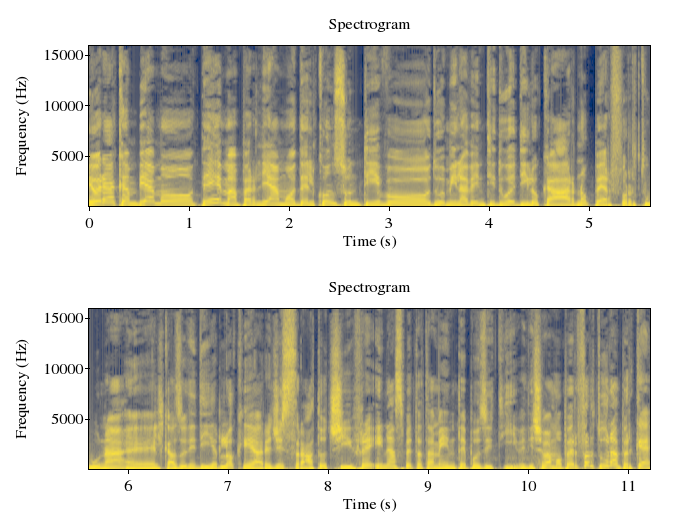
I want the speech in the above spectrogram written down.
E ora cambiamo tema, parliamo del consuntivo 2022 di Locarno, per fortuna è il caso di dirlo, che ha registrato cifre inaspettatamente positive. Dicevamo per fortuna perché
